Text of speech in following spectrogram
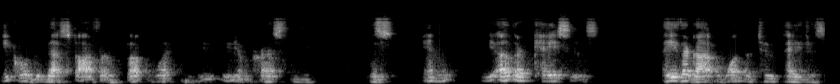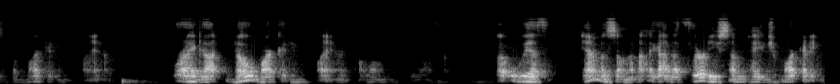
equaled the best offer. But what really impressed me was in the other cases, I either got one or two pages of a marketing plan, or I got no marketing plan along with the offer. But with Amazon, I got a 30 some page marketing.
